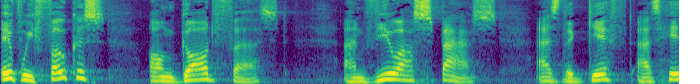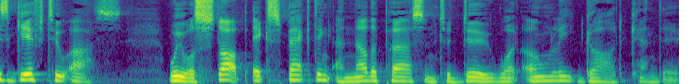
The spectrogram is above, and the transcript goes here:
If we focus on God first and view our spouse as the gift, as his gift to us, we will stop expecting another person to do what only God can do.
